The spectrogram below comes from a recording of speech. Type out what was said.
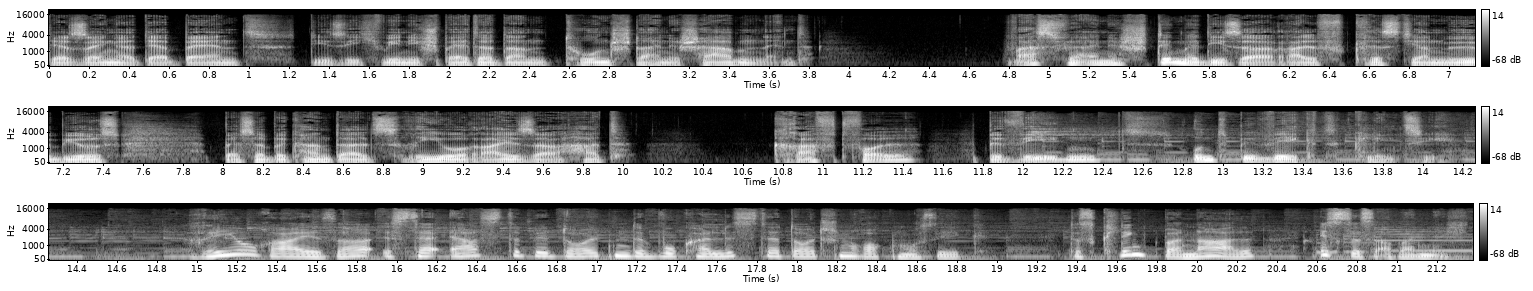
der Sänger der Band, die sich wenig später dann Tonsteine Scherben nennt. Was für eine Stimme dieser Ralf Christian Möbius, besser bekannt als Rio Reiser, hat. Kraftvoll, bewegend und bewegt klingt sie. Rio Reiser ist der erste bedeutende Vokalist der deutschen Rockmusik. Das klingt banal, ist es aber nicht.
